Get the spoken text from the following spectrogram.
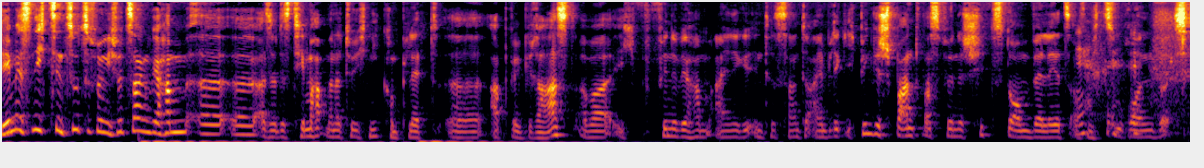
Dem ist nichts hinzuzufügen. Ich würde sagen, wir haben, äh, äh, also das Thema hat man natürlich nie komplett äh, abgegrast, aber ich finde, wir haben einige interessante Einblicke. Ich bin gespannt, was für eine Shitstorm-Welle jetzt auf mich zurollen wird.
